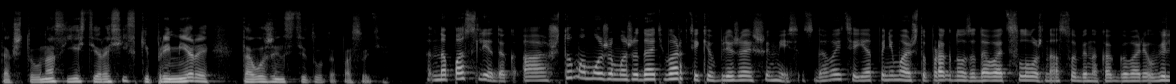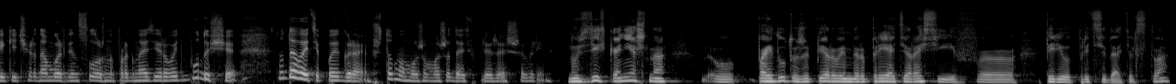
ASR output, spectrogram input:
Так что у нас есть и российские примеры того же института, по сути. Напоследок, а что мы можем ожидать в Арктике в ближайший месяц? Давайте, я понимаю, что прогнозы давать сложно, особенно, как говорил великий Черномырдин, сложно прогнозировать будущее. Ну давайте поиграем. Что мы можем ожидать в ближайшее время? Ну здесь, конечно, э, пойдут уже первые мероприятия России в э, период председательства.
